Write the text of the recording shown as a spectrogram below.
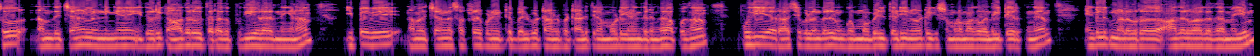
ஸோ நமது சேனலில் நீங்கள் இது வரைக்கும் ஆதரவு தராத புதியவராக இருந்தீங்கன்னா இப்போவே நம்ம சேனலை சப்ஸ்கிரைப் பண்ணிட்டு பெல் பட்டன் ஆல் பட்டன் அழுத்தி நம்மோடு இணைந்திருங்க அப்போ தான் புதிய ராசி பலன்கள் உங்கள் மொபைல் தேடி நோட்டிஃபிகேஷன் மூலமாக வந்துகிட்டே இருக்குங்க. எங்களுக்கு நல்ல ஒரு ஆதரவாக அமையும்.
